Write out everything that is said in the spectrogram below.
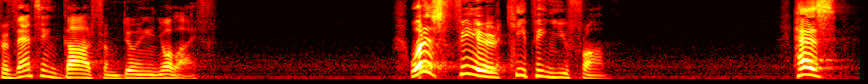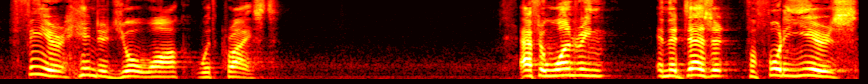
preventing God from doing in your life? What is fear keeping you from? Has fear hindered your walk with Christ? After wandering in the desert for 40 years,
